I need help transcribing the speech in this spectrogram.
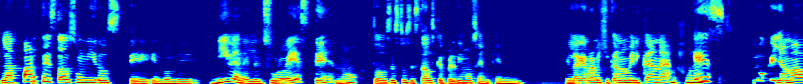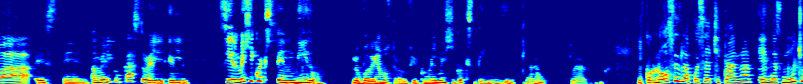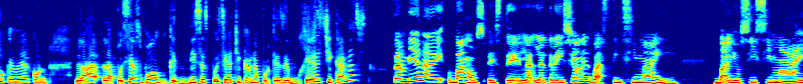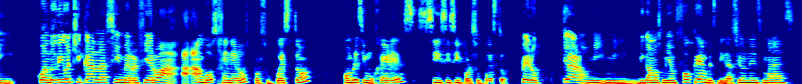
la parte de Estados Unidos eh, en donde viven, en el suroeste, ¿no? todos estos estados que perdimos en, en, la guerra mexicano-americana, es lo que llamaba este, Américo Castro, el, el, sí, el México extendido, lo podríamos traducir como el México extendido. Claro, claro. y conoces la poesía chicana, tienes mucho que ver con la, la poesía, supongo que dices poesía chicana porque es de mujeres chicanas. También hay, vamos, este, la, la tradición es vastísima y valiosísima y cuando digo chicana sí me refiero a, ambos géneros, por supuesto, hombres y mujeres, sí, sí, sí, por supuesto, pero claro, mi, mi digamos, mi enfoque de investigación es más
